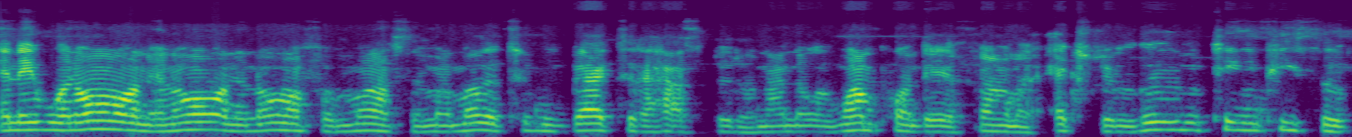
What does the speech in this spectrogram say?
And they went on and on and on for months. And my mother took me back to the hospital. And I know at one point they had found an extra little teeny piece of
